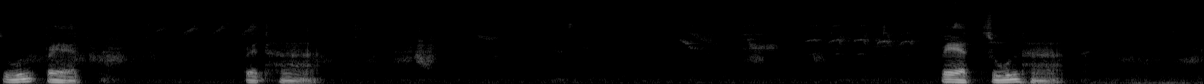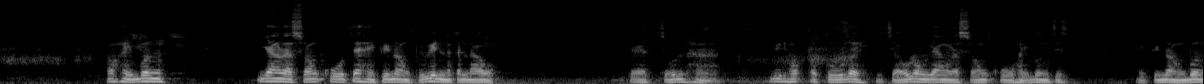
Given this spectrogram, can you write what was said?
ศูนย์แปดแปดห้าแปดศูนย์ห้าเอาให้เบิ้งอย่างละสองคู่แต่ให้พี่น้องไปวิ่นกันเอาแปดศูนย์ห้าวิ่นหกประตูเลยจะเอาลงอย่างละสองคู่ให้เบิ้งสิ ให้พี่น้องเบิ้ง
